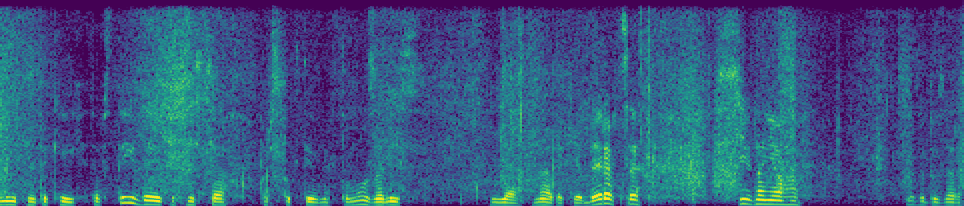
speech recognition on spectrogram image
Лід не такий товстий в деяких місцях перспективних, тому заліз я на таке деревце, сів на нього і буду зараз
